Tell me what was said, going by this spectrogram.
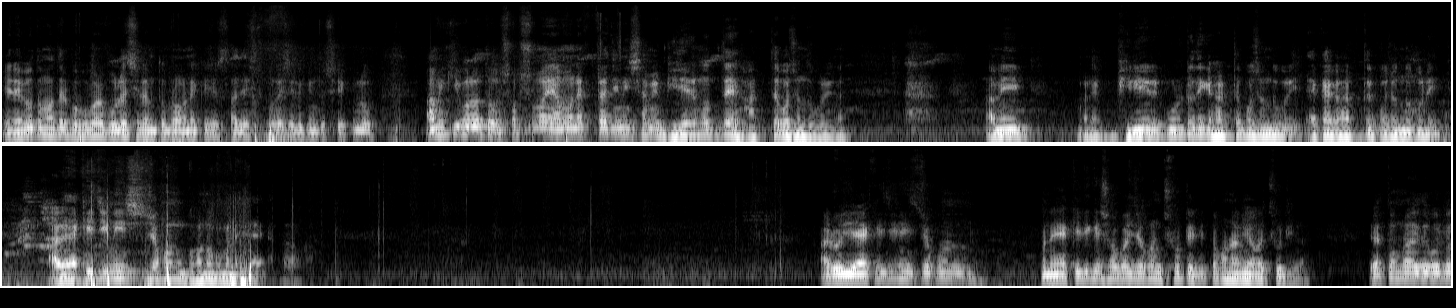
এর আগেও তোমাদের বহুবার বলেছিলাম, তোমরা অনেক কিছু সাজেস্ট করেছিলে, কিন্তু সেগুলো আমি কি বলতো, সবসময় এমন একটা জিনিস আমি ভিড়ের মধ্যে হাঁটতে পছন্দ করি না। আমি মানে ভিড়ের উল্টো দিকে হাঁটতে পছন্দ করি, একা একা হাঁটতে পছন্দ করি। আর একই জিনিস যখন ঘন মানে এ- দাঁড়াও। আর ওই একই জিনিস যখন মানে একই দিকে সবাই যখন ছুটে, তখন আমি আবার ছুটি না। এবার তোমরা হয়তো বলবে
